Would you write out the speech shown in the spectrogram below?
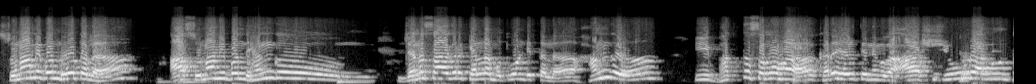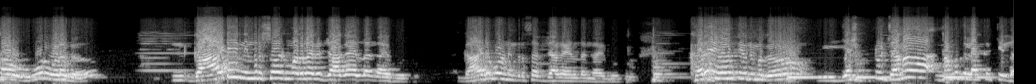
ಸುನಾಮಿ ಬಂದ್ ಹೋತಲ್ಲ, ಆ ಸುನಾಮಿ ಬಂದ್ ಹೆಂಗ ಜನಸಾಗರಕ್ಕೆಲ್ಲ ಮುತ್ಕೊಂಡಿತ್ತಲ್ಲ, ಹಂಗ ಈ ಭಕ್ತ ಸಮೂಹ ಕರೆ ಹೇಳ್ತೀನಿ ನಿಮಗ, ಆ ಶಿವರ ಅನ್ನುವಂತ ಊರ್ ಒಳಗ ಗಾಡಿ ನಿಂದ್ರಸಾಕ್ ಮೊದಲಾಗ ಜಾಗ ಇಲ್ದಂಗ ಆಗ್ಬೋದು ಗಾಡಿಗಳು ನಿಂದ್ರಸಾಕ್ ಜಾಗ ಇಲ್ದಂಗ ಆಗ್ಬೋದು ಖರೆ ಹೇಳ್ತೀವಿ ನಿಮಗ ಎಷ್ಟು ಜನ ನಮಗ್ ಲೆಕ್ಕಕ್ಕಿಲ್ಲ.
